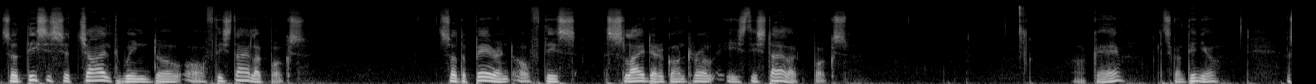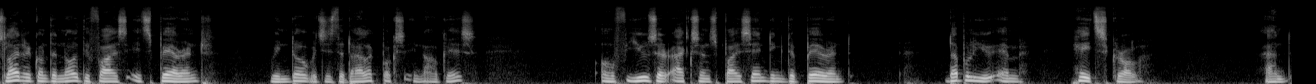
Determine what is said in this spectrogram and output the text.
So this is a child window of this dialog box. So the parent of this slider control is this dialog box. Okay, let's continue. A slider content notifies its parent window, which is the dialog box in our case, of user actions by sending the parent WM H scroll and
